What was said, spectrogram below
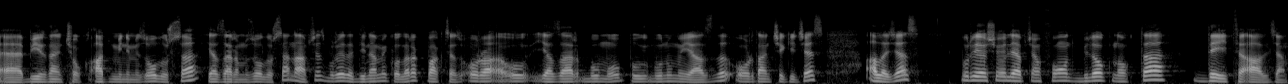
e, birden çok adminimiz olursa, yazarımız olursa ne yapacağız? Buraya da dinamik olarak bakacağız. Ora, o yazar bu mu, bu, bunu mu yazdı? Oradan çekeceğiz, alacağız. Buraya şöyle yapacağım. Font blok nokta date alacağım.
